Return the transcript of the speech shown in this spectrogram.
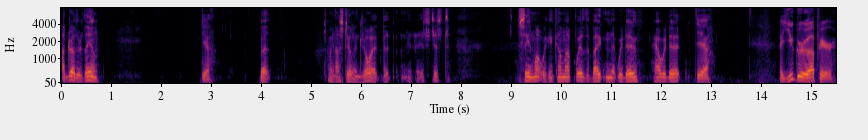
I'd rather them, Yeah. but I mean, I still enjoy it. But it, it's just seeing what we can come up with, the baiting that we do, how we do it. Yeah. You grew up here,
